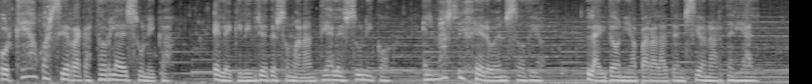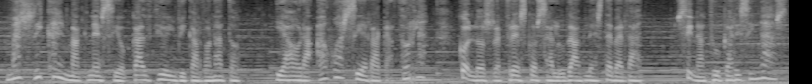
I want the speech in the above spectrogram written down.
¿Por qué Agua Sierra Cazorla es única? El equilibrio de su manantial es único, el más ligero en sodio, la idónea para la tensión arterial, más rica en magnesio, calcio y bicarbonato. Y ahora Agua Sierra Cazorla con los refrescos saludables de verdad, sin azúcar y sin gas,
